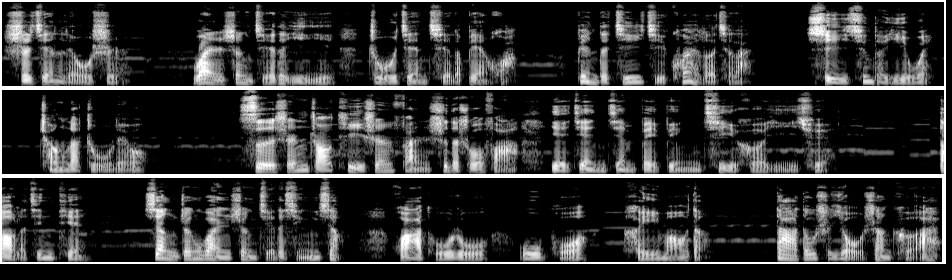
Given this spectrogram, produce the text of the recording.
时间流逝，万圣节的意义逐渐起了变化，变得积极快乐起来，喜庆的意味成了主流。死神找替身反噬的说法也渐渐被摒弃和遗却。到了今天。象征万圣节的形象，画图如巫婆、黑猫等，大都是友善可爱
